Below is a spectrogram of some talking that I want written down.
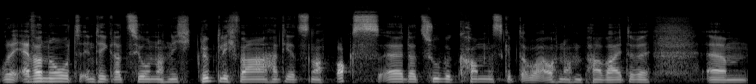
oder Evernote-Integration noch nicht glücklich war, hat jetzt noch Box äh, dazu bekommen. Es gibt aber auch noch ein paar weitere ähm,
